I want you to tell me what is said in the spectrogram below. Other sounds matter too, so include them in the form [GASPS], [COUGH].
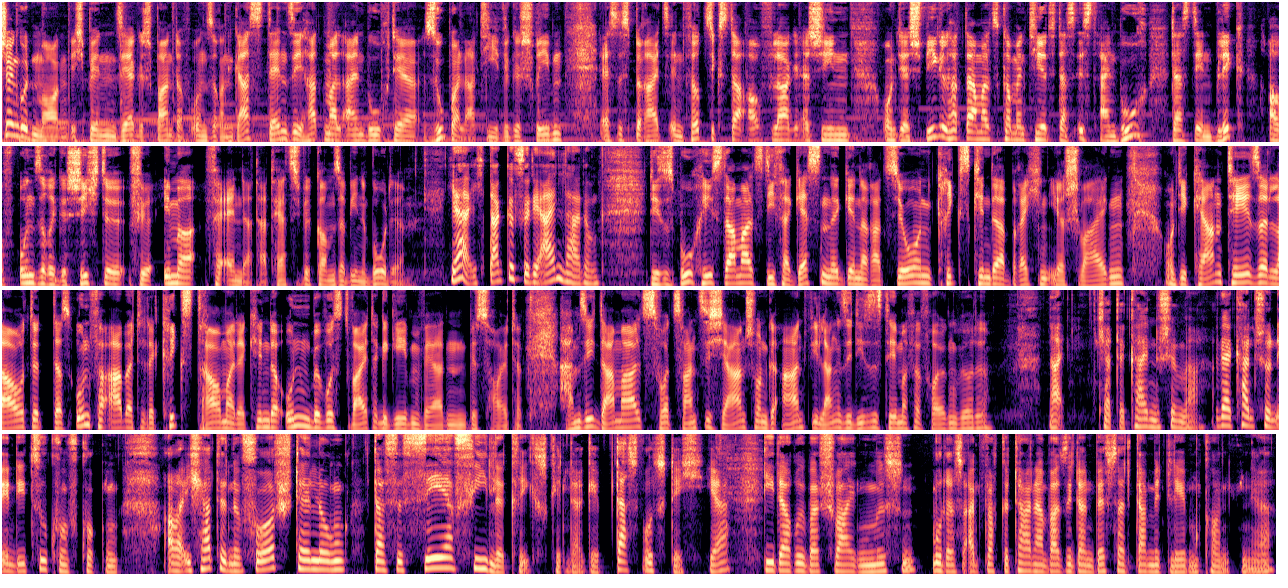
Schönen guten Morgen. Ich bin sehr gespannt auf unseren Gast, denn sie hat mal ein Buch der Superlative geschrieben. Es ist bereits in 40. Auflage erschienen und der Spiegel hat damals kommentiert, das ist ein Buch, das den Blick auf unsere Geschichte für immer verändert hat. Herzlich willkommen, Sabine Bode. Ja, ich danke für die Einladung. Dieses Buch hieß damals Die vergessene Generation, Kriegskinder brechen ihr Schweigen. Und die Kernthese lautet, das unverarbeitete Kriegstrauma der Kinder unbewusst weitergegeben werden werden bis heute. Haben Sie damals vor 20 Jahren schon geahnt, wie lange Sie dieses Thema verfolgen würde? Nein. Ich hatte keine Schimmer. Wer kann schon in die Zukunft gucken? Aber ich hatte eine Vorstellung, dass es sehr viele Kriegskinder gibt. Das wusste ich, ja, die darüber schweigen müssen oder es einfach getan haben, weil sie dann besser damit leben konnten, ja.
